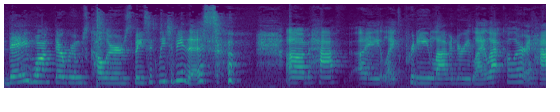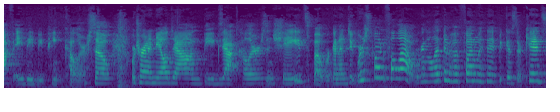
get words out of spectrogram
They want their room's colors basically to be this. um, half a like pretty lavendery lilac color and half a baby pink color. So we're trying to nail down the exact colors and shades, but we're gonna do, we're just going full out. We're gonna let them have fun with it because they're kids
